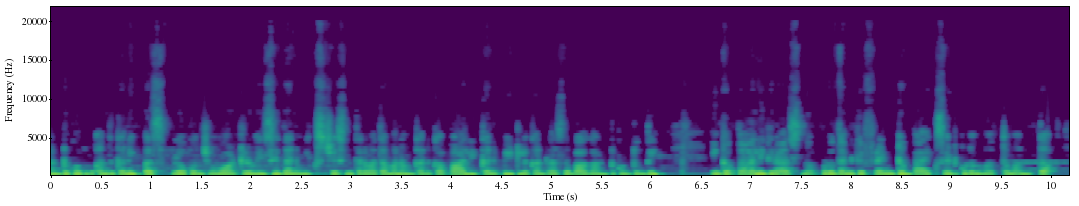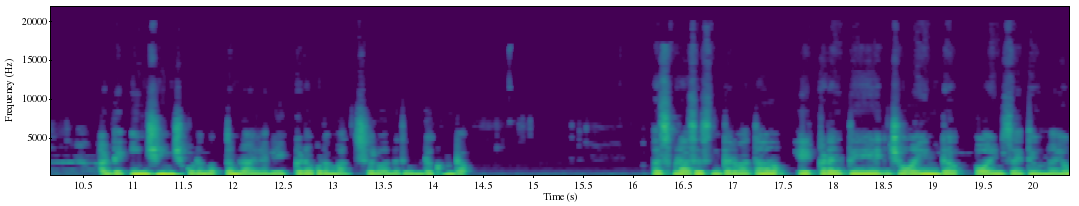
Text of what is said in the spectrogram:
అంటుకోదు. అందుకని పసుపులో కొంచెం వాటర్ వేసి దాన్ని మిక్స్ చేసిన తర్వాత మనం కనుక పాలి కానీ పీటలు కానీ రాస్తే బాగా అంటుకుంటుంది. ఇంకా పాలికి రాసినప్పుడు దానికి ఫ్రంట్ బ్యాక్ సైడ్ కూడా మొత్తం అంతా అంటే ఇంచు ఇంచు కూడా మొత్తం రాయాలి. ఎక్కడ కూడా మచ్చలు అన్నది ఉండకుండా. పసుపు రాసేసిన తర్వాత ఎక్కడైతే జాయింట్ పాయింట్స్ అయితే ఉన్నాయో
